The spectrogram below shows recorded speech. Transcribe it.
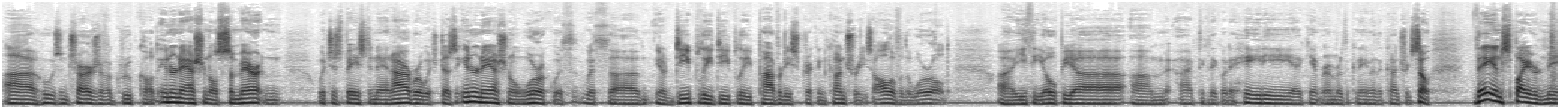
uh, who's in charge of a group called International Samaritan, which is based in Ann Arbor, which does international work with with uh, you know deeply, deeply poverty-stricken countries all over the world uh, Ethiopia. Um, I think they go to Haiti. I can't remember the name of the country. So they inspired me.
